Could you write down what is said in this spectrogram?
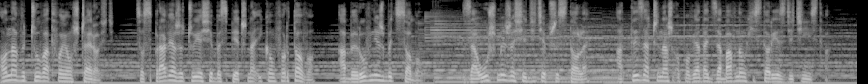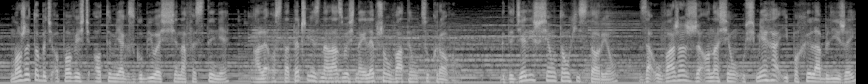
ona wyczuwa Twoją szczerość, co sprawia, że czuje się bezpieczna i komfortowo, aby również być sobą. Załóżmy, że siedzicie przy stole, a Ty zaczynasz opowiadać zabawną historię z dzieciństwa. Może to być opowieść o tym, jak zgubiłeś się na festynie, ale ostatecznie znalazłeś najlepszą watę cukrową. Gdy dzielisz się tą historią, zauważasz, że ona się uśmiecha i pochyla bliżej,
